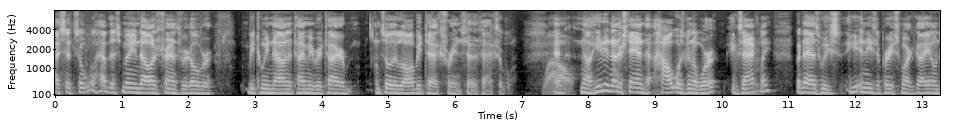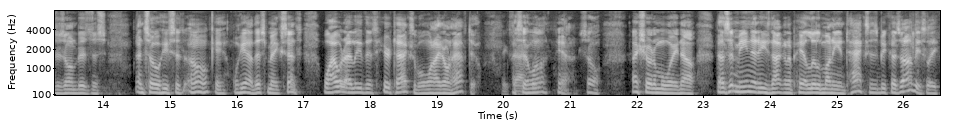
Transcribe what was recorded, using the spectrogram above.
I said, so we'll have this million dollars transferred over between now and the time you retire, and so it'll all be tax free instead of taxable. Wow. And now he didn't understand how it was going to work exactly, mm-hmm. but as we he, and he's a pretty smart guy, he owns his own business, and so he said, "Oh, okay, well, yeah, this makes sense. Why would I leave this here taxable when I don't have to?" I said, "Well, yeah." So I showed him a way. Now, doesn't mean that he's not going to pay a little money in taxes because obviously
